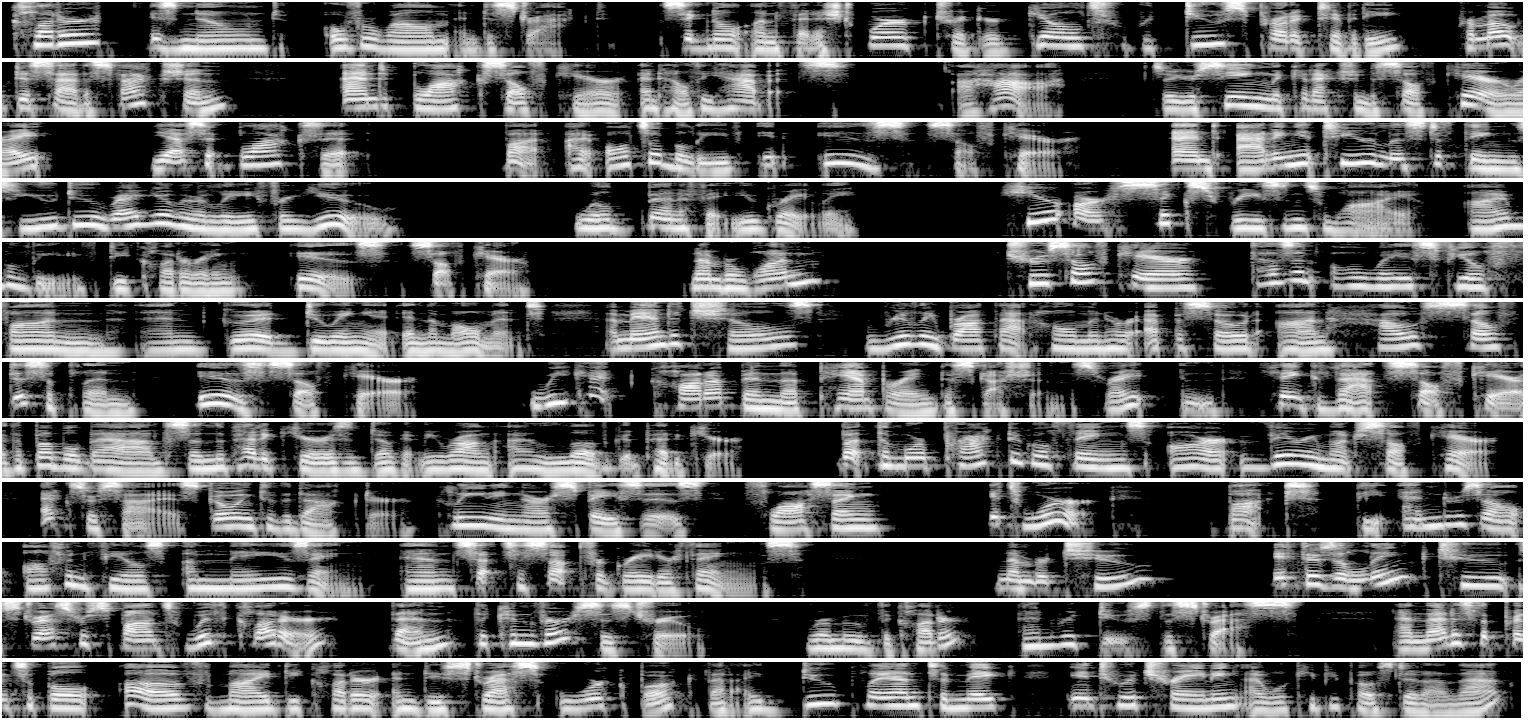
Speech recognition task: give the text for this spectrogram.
Clutter is known to overwhelm and distract, signal unfinished work, trigger guilt, reduce productivity, promote dissatisfaction, and block self care and healthy habits. Aha. So you're seeing the connection to self care, right? Yes, it blocks it, but I also believe it is self care and adding it to your list of things you do regularly for you will benefit you greatly. Here are six reasons why I believe decluttering is self care. Number one, true self care doesn't always feel fun and good doing it in the moment. Amanda Chills really brought that home in her episode on how self discipline is self care we get caught up in the pampering discussions, right? And think that's self care, the bubble baths and the pedicures. And don't get me wrong, I love good pedicure. But the more practical things are very much self care exercise, going to the doctor, cleaning our spaces, flossing. It's work, but the end result often feels amazing and sets us up for greater things. Number two, if there's a link to stress response with clutter, then the converse is true remove the clutter and reduce the stress. And that is the principle of my declutter and de-stress workbook that I do plan to make into a training. I will keep you posted on that.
